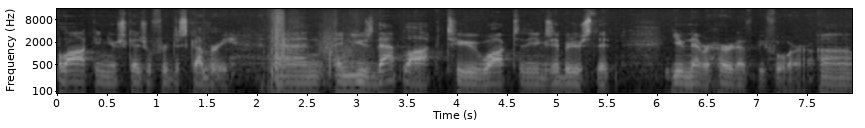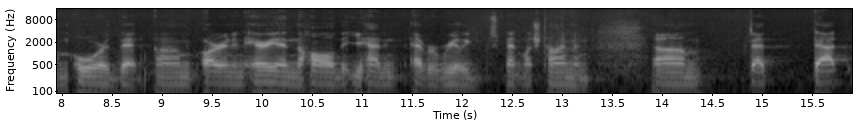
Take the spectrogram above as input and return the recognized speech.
block in your schedule for discovery and, and use that block to walk to the exhibitors that you've never heard of before um, or that um, are in an area in the hall that you hadn't ever really spent much time in. Um, that, that,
